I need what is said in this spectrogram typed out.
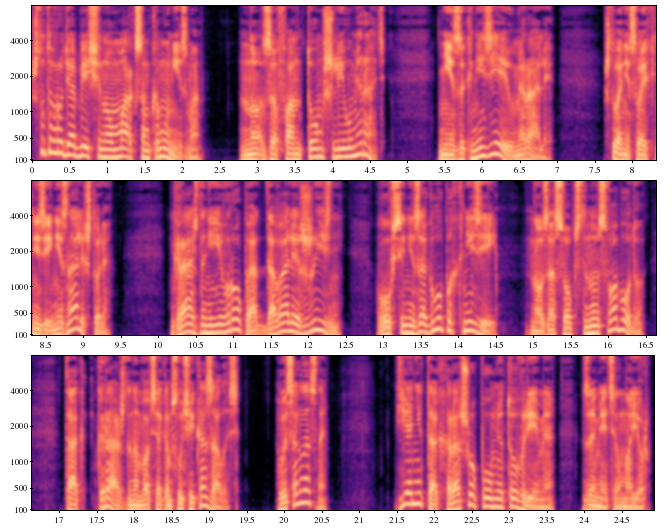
что-то вроде обещанного Марксом коммунизма. Но за фантом шли умирать. Не за князей умирали. Что, они своих князей не знали, что ли? Граждане Европы отдавали жизнь вовсе не за глупых князей, но за собственную свободу. Так гражданам во всяком случае казалось. Вы согласны? Я не так хорошо помню то время, заметил майор.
